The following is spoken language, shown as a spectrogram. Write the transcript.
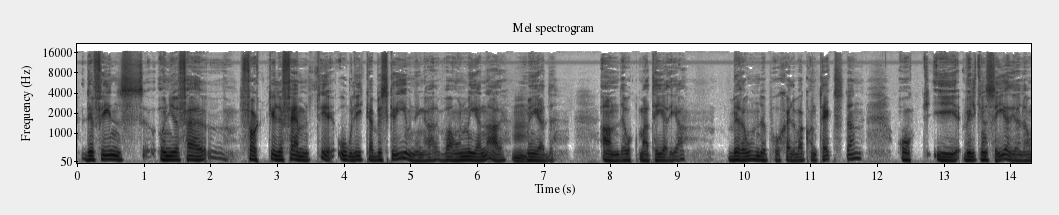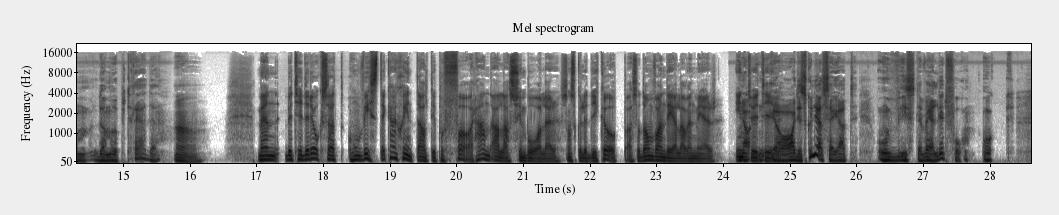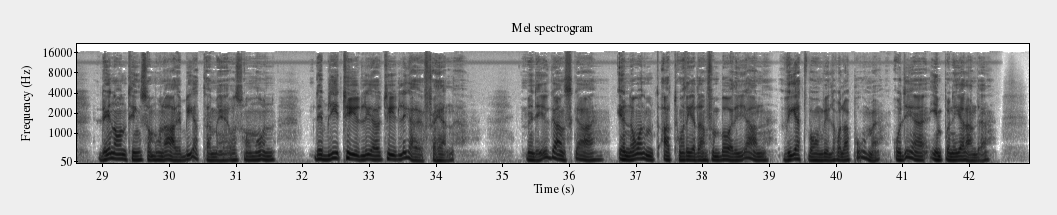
det finns ungefär 40 eller 50 olika beskrivningar vad hon menar mm. med ande och materia. Beroende på själva kontexten och i vilken serie de, de uppträder. Ja. Men betyder det också att hon visste kanske inte alltid på förhand alla symboler som skulle dyka upp? Alltså de var en del av en mer intuitiv... Ja, ja det skulle jag säga att hon visste väldigt få. Och det är någonting som hon arbetar med och som hon... Det blir tydligare och tydligare för henne. Men det är ju ganska enormt att hon redan från början vet vad hon vill hålla på med. Och det är imponerande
